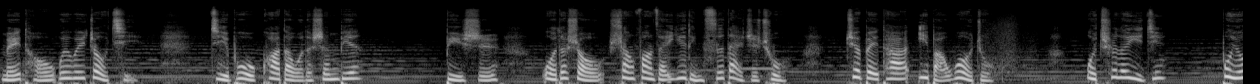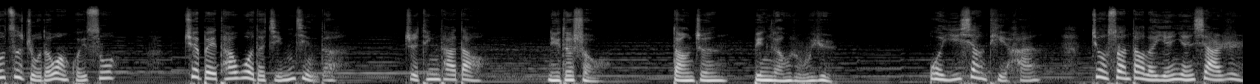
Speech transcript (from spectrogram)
眉头微微皱起。几步跨到我的身边，彼时我的手尚放在衣领丝带之处，却被他一把握住。我吃了一惊，不由自主的往回缩，却被他握得紧紧的。只听他道：“你的手，当真冰凉如玉。”我一向体寒，就算到了炎炎夏日，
